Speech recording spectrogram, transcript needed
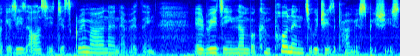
okay, these are the discriminant and everything. It reads in number component, which is the primary species.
